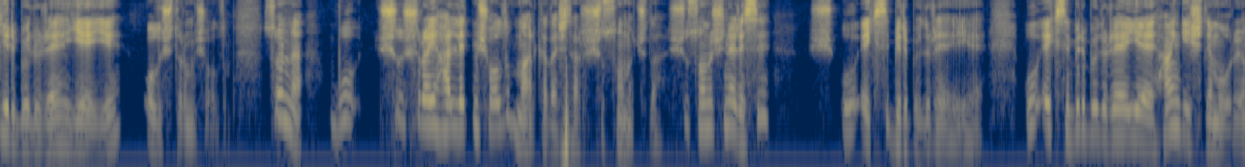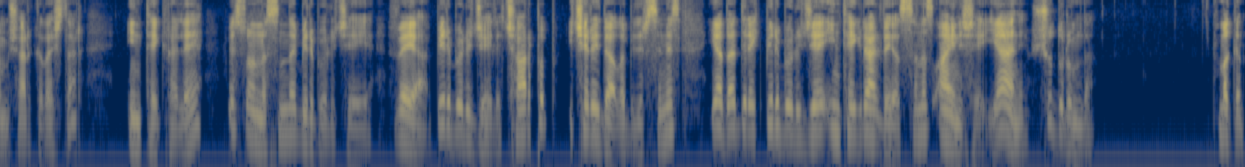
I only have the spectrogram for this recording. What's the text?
1 bölü r y'yi oluşturmuş oldum. Sonra bu şu şurayı halletmiş oldum mu arkadaşlar? Şu sonuçla. Şu sonuç neresi? Şu u eksi 1 bölü r y. u eksi 1 bölü r y hangi işleme uğruyormuş arkadaşlar? İntegrale ve sonrasında 1 bölü c'ye veya 1 bölü c ile çarpıp içeri de alabilirsiniz ya da direkt 1 bölü c integral de yazsanız aynı şey. Yani şu durumda bakın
